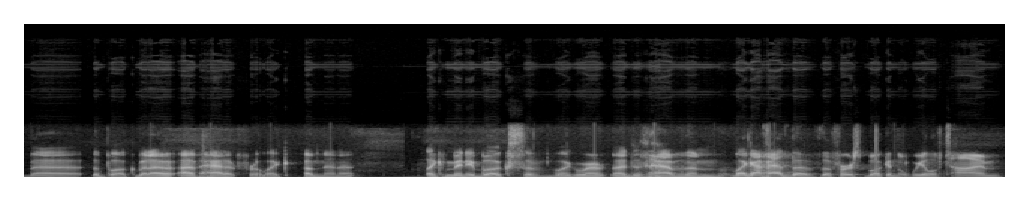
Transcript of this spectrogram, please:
the, the book, but I, I've had it for like a minute, like many books of like where I just have them. Like I've had the the first book in the Wheel of Time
